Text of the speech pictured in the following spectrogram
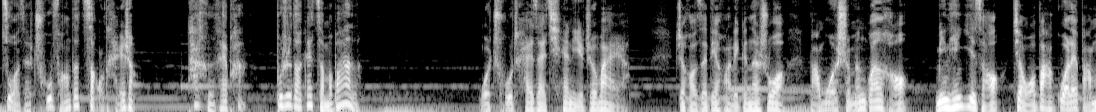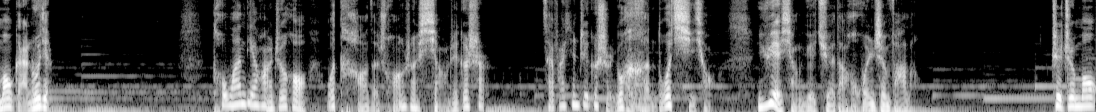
坐在厨房的灶台上，她很害怕。不知道该怎么办了。我出差在千里之外呀，只好在电话里跟她说：“把卧室门关好，明天一早叫我爸过来把猫赶出去。”通完电话之后，我躺在床上想这个事儿，才发现这个事儿有很多蹊跷，越想越觉得浑身发冷。这只猫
